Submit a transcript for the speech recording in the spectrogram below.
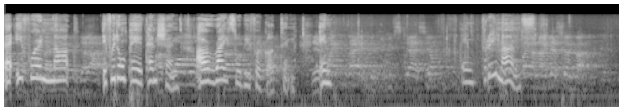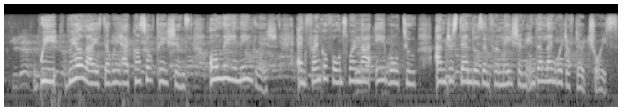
that if we're not, if we don't pay attention, our rights will be forgotten. In, in three months, we realized that we had consultations only in English, and Francophones were not able to understand those information in the language of their choice.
